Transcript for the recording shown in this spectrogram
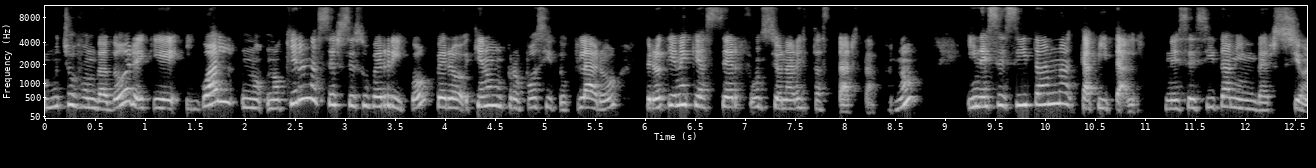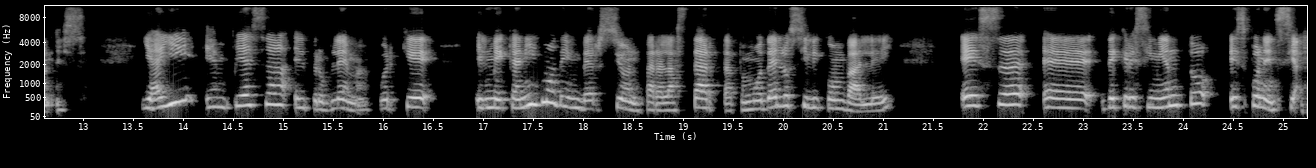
muchos fundadores que igual no, no quieren hacerse súper ricos, pero tienen un propósito claro, pero tienen que hacer funcionar esta startup, ¿no? Y necesitan capital, necesitan inversiones. Y ahí empieza el problema, porque el mecanismo de inversión para la startup, modelo Silicon Valley, es eh, de crecimiento exponencial.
